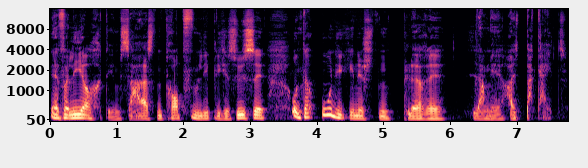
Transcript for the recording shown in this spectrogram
Er verlieh auch dem sahesten Tropfen liebliche Süße und der unhygienischsten Plörre lange Haltbarkeit.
